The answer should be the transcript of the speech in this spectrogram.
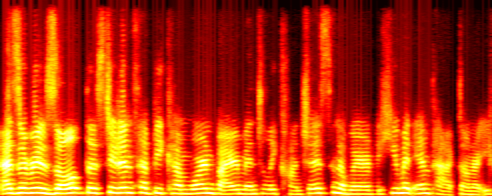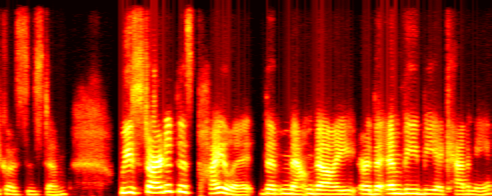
As a result, the students have become more environmentally conscious and aware of the human impact on our ecosystem. We started this pilot, the Mountain Valley or the MVB Academy,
